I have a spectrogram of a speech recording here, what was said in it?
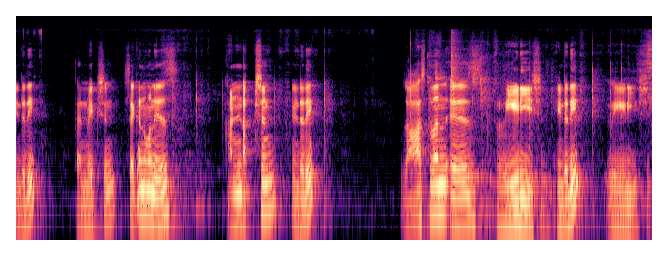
ఏంటది? Convection second one is conduction ఏంటది? లాస్ట్ వన్ ఇస్ రేడియేషన్ ఏంటది? రేడియేషన్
